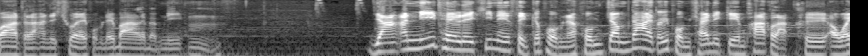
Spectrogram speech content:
ว่าแต่ละอันจะช่วยอะไรผมได้บ้างอะไรแบบนี้ อืม อย่างอันนี้เทเลคิเนสิตกับผมนะ ผมจำได้ตอนที่ผมใช้ในเกมภาคหลักคือเอาไว้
